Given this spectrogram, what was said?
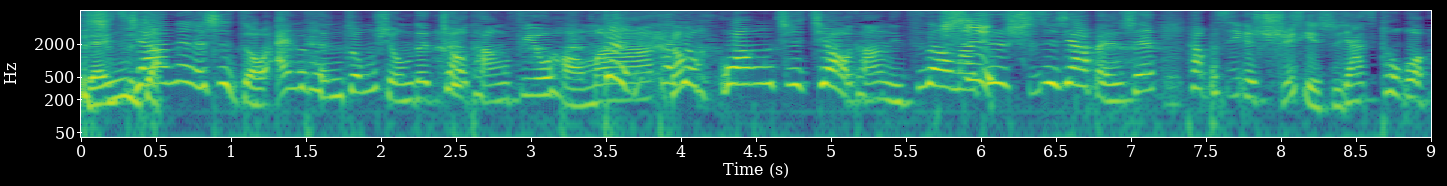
人家那个是走安藤忠雄的教堂 feel 好吗？对。他用光之教堂，你知道吗？就是十字架本身，它不是一个实体十字架，是透过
